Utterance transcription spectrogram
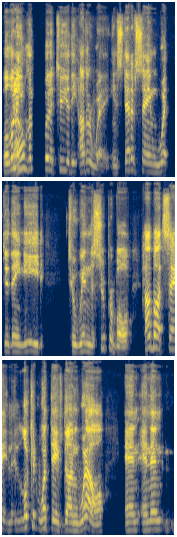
Well, let me let me put it to you the other way. Instead of saying what do they need to win the Super Bowl. How about saying, look at what they've done well, and and then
